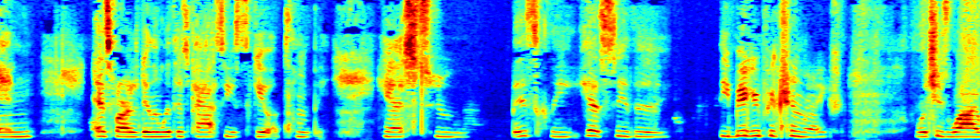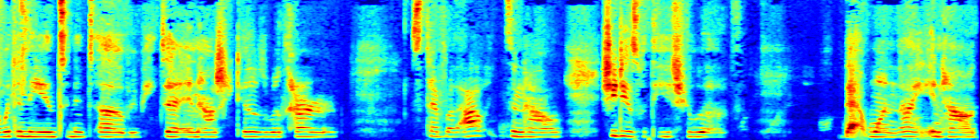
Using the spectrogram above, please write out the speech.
end as far as dealing with his past he has to give up something. He has to basically he has to see the the bigger picture in life which is why within the incident of Evita and how she deals with her stepbrother Alex and how she deals with the issue of that one night and how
